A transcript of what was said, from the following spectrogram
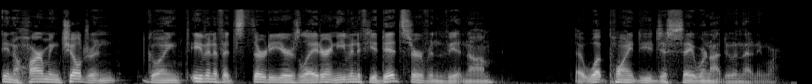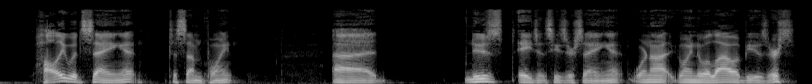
you know harming children going even if it's 30 years later and even if you did serve in Vietnam at what point do you just say we're not doing that anymore Hollywood's saying it to some point. Uh, news agencies are saying it. We're not going to allow abusers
